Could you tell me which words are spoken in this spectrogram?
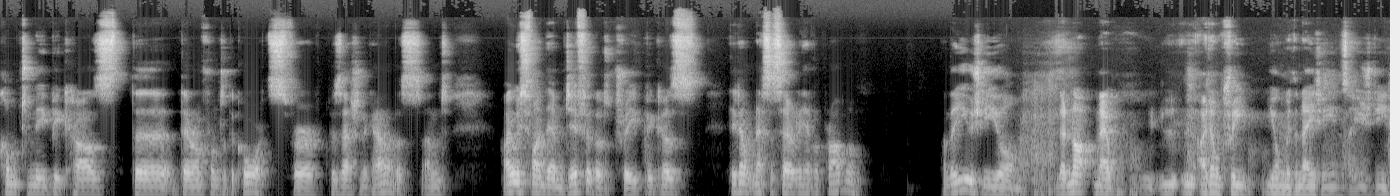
come to me because the they're in front of the courts for possession of cannabis, and I always find them difficult to treat because they don't necessarily have a problem, and they're usually young. They're not now. I don't treat younger than 18s. I usually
